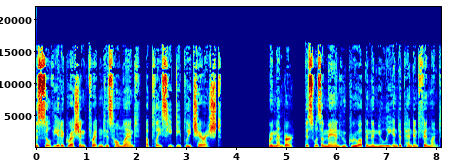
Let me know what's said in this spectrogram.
The Soviet aggression threatened his homeland, a place he deeply cherished. Remember, this was a man who grew up in the newly independent Finland,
